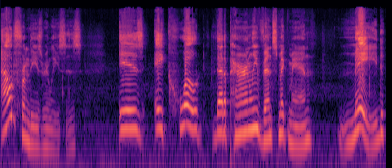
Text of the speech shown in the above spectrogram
out from these releases is a quote that apparently Vince McMahon made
